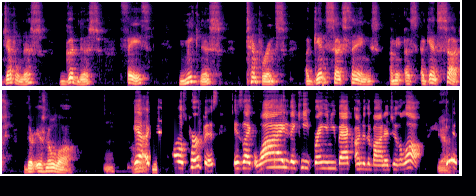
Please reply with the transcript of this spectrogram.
gentleness, goodness, faith, meekness, temperance. Against such things, I mean, as, against such, there is no law. Mm. Yeah, again, Paul's purpose is like, why do they keep bringing you back under the bondage of the law? Yeah. If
